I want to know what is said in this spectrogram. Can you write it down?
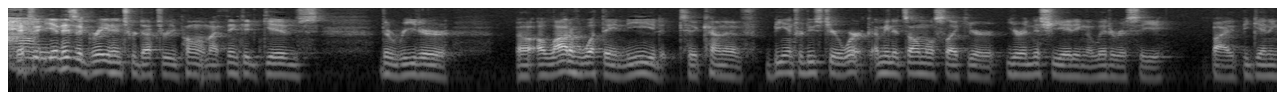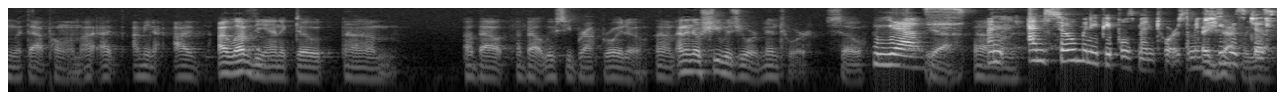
It's Um, a, it is a great introductory poem. I think it gives the reader a, a lot of what they need to kind of be introduced to your work. I mean, it's almost like you're you're initiating a literacy by beginning with that poem. I I, I mean, I I love the anecdote um, about about Lucie Brock-Broido, um, and I know she was your mentor. So Yes. Yeah, um, and and so many people's mentors. I mean, she was Exactly, yeah. just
